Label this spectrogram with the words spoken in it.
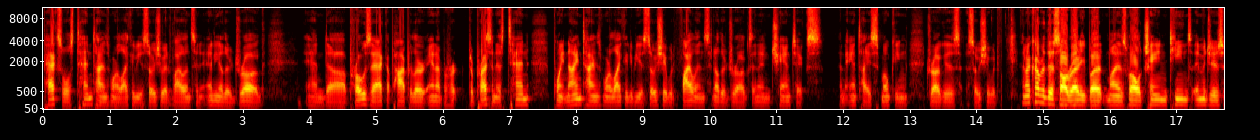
Paxil is 10 times more likely to be associated with violence than any other drug. And uh, Prozac, a popular antidepressant, is 10.9 times more likely to be associated with violence than other drugs. And then Chantix, an anti-smoking drug is associated with. And I covered this already, but might as well. Chained teens images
